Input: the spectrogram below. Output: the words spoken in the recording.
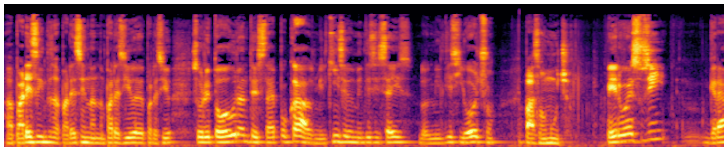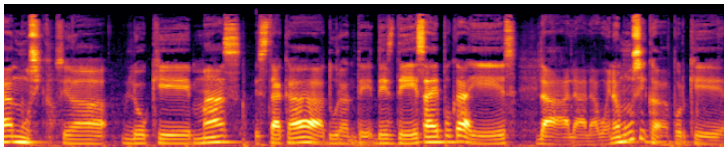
Aparecen, desaparecen, han aparecido, desaparecido. Sobre todo durante esta época, 2015, 2016, 2018, pasó mucho. Pero eso sí, gran música. O sea, lo que más destaca durante, desde esa época es la, la, la, buena música, porque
